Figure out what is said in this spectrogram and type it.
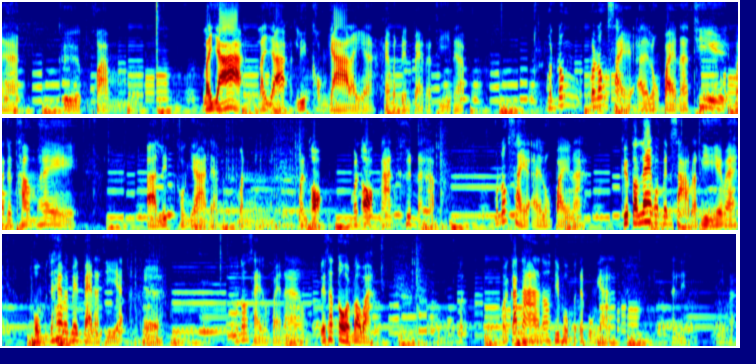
นะฮะคือความระยะระยะลิตรของยาอะไรเงี้ยให้มันเป็น 8 นาทีนะครับ มันต้องมันต้องใส่อะไรลงไปนะ ที่มันจะทำให้อ่าลิตรของยาเนี่ยมันมันออกมันออกนานขึ้นนะครับ มันต้องใส่อะไรลงไปนะ คือตอนแรกมันเป็น 3 นาทีใช่ไหม ผมจะให้มันเป็น 8 นาทีอะ เออ มันต้องใส่ลงไปหน้าเดสโตนเปล่าวะ ผมก็มันก็นานเนาะที่ผมไม่ได้ปรุงยา แต่เล่นนี่มา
